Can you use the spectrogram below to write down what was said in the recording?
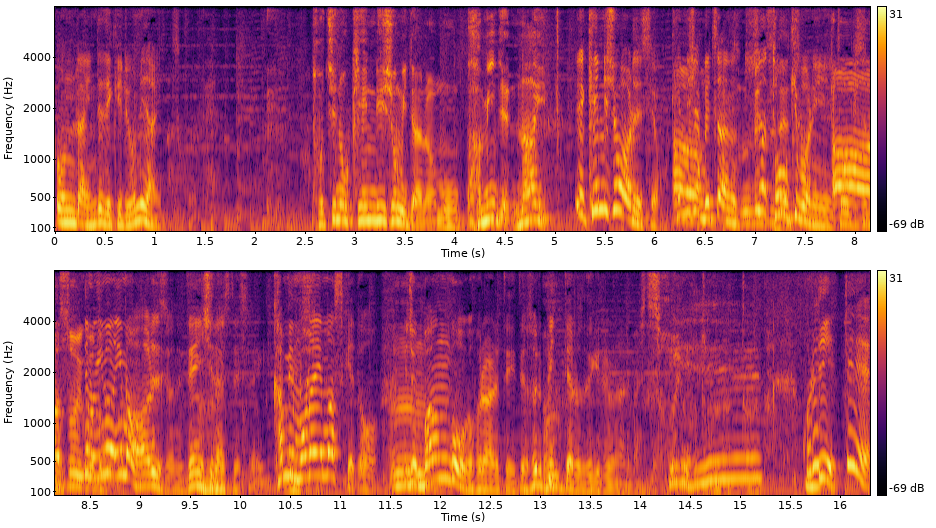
オンラインでできるようになります土地の権利書みたいなのはもう紙でないいや権利書はあれですよ。権利書は別あのそれは登記簿に登記する。でも今今はあれですよね。電子のやつですよね、紙もらえますけど、一応番号が振られていてそれピッてやるとできるようになりました、そういうこれって、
